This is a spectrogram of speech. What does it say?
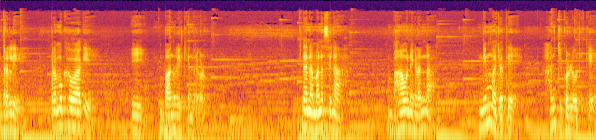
ಅದರಲ್ಲಿ ಪ್ರಮುಖವಾಗಿ ಈ ಬಾನುಲಿ ಕೇಂದ್ರಗಳು. ನನ್ನ ಮನಸ್ಸಿನ ಭಾವನೆಗಳನ್ನು ನಿಮ್ಮ ಜೊತೆ ಹಂಚಿಕೊಳ್ಳುವುದಕ್ಕೆ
